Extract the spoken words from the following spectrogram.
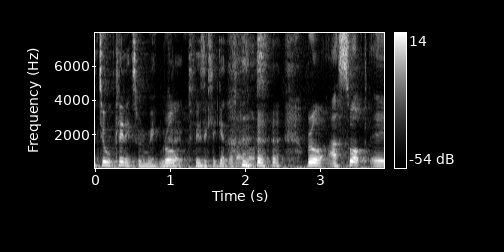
Until clinics when we, we Bro. couldn't physically get there by bus. Bro, I swapped a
